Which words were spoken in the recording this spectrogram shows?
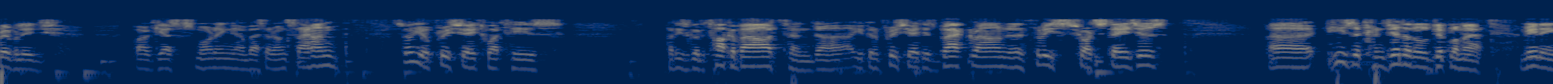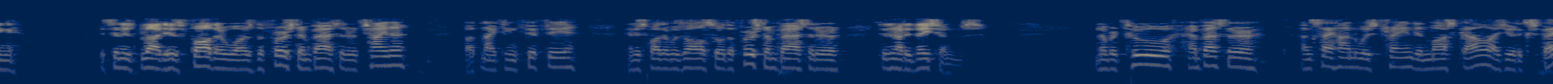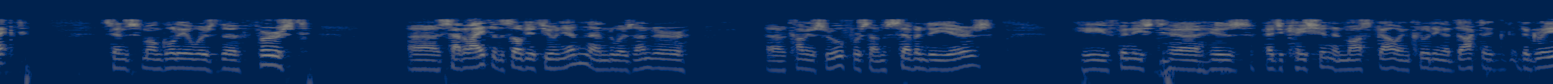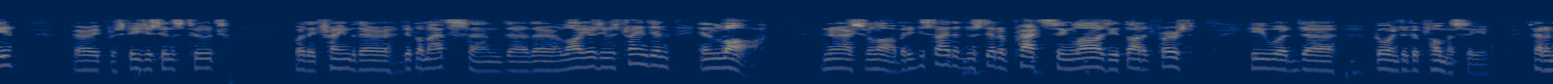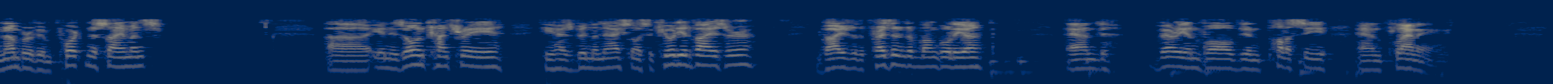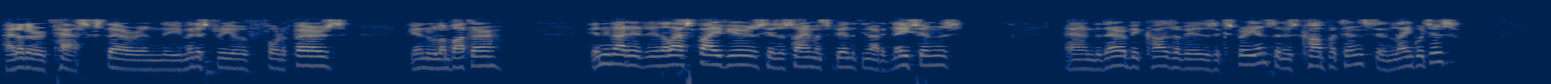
privilege for our guest this morning, Ambassador Enkhsaikhan. So you appreciate what he's what he's going to talk about, and uh, you can appreciate his background in three short stages. Uh, he's a congenital diplomat, meaning it's in his blood. His father was the first ambassador to China, about 1950, and his father was also the first ambassador to the United Nations. Number two, Ambassador Enkhsaikhan was trained in Moscow, as you'd expect, since Mongolia was the first uh, satellite of the Soviet Union and was under uh, communist rule for some 70 years. He finished uh, his education in Moscow, including a doctorate degree, very prestigious institute where they trained their diplomats and uh, their lawyers. He was trained in, in law, international law, but he decided instead of practicing law as he thought at first, he would uh, go into diplomacy. He's had a number of important assignments. Uh, in his own country, he has been the National Security Advisor advisor to the President of Mongolia, and very involved in policy and planning. Had other tasks there in the Ministry of Foreign Affairs in Ulaanbaatar. In the, United, in the last five years, his assignment's been at the United Nations, and there, because of his experience and his competence in languages,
